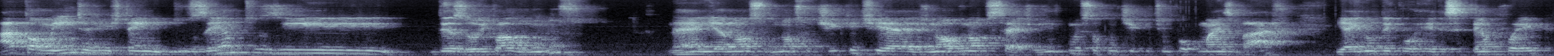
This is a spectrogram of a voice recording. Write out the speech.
Atualmente a gente tem 218 alunos, né? E a nosso, o nosso ticket é de 997. A gente começou com um ticket um pouco mais baixo, e aí no decorrer desse tempo foi,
